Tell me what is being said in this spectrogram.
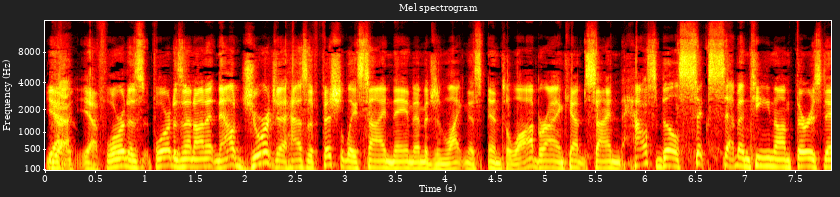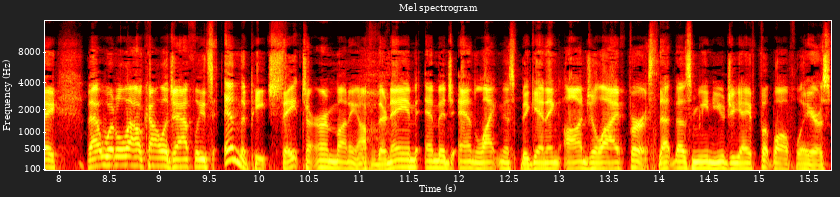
Yeah, Yeah. yeah, Florida's Florida's in on it now. Georgia has officially signed name, image, and likeness into law. Brian Kemp signed House Bill 617 on Thursday. That would allow college athletes in the Peach State to earn money off of their name, image, and likeness beginning on July 1st. That does mean UGA football players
